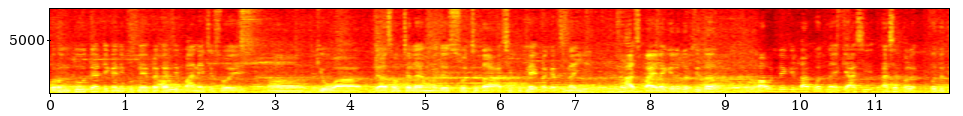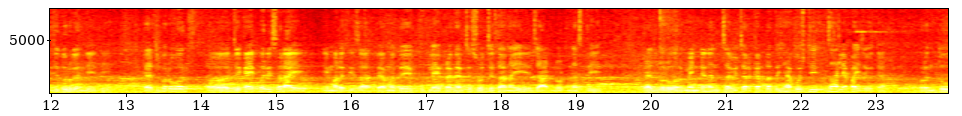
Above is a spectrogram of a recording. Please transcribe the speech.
परंतु त्या ठिकाणी कुठल्याही प्रकारची पाण्याची सोय किंवा त्या शौचालयांमध्ये स्वच्छता अशी कुठल्याही प्रकारची नाही आहे आज पाहायला गेलं तर तिथं पाऊल देखील टाकवत नाही की अशी अशा प पद्धतीची दुर्गंधी येते. त्याचबरोबर जे काही परिसर आहे इमारतीचा त्यामध्ये कुठल्याही प्रकारची स्वच्छता नाही आहे झाडलोट नसते. त्याचबरोबर मेंटेनन्सचा विचार करता तर ह्या गोष्टी झाल्या पाहिजे होत्या. परंतु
